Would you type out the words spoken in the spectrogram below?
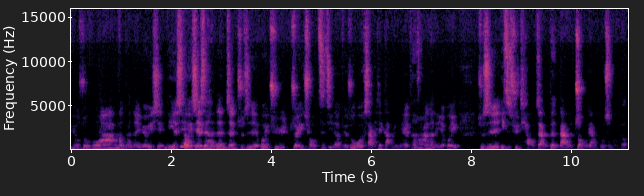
比如说婆啊，他们可能有一些也是有一些是很认真，就是会去追求自己的，比如说我上一些岗里面的课程，他可能也会就是一直去挑战更大的重量或什么的。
